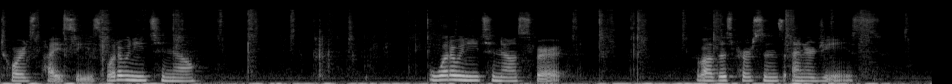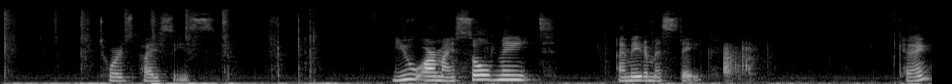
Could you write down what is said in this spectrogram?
towards Pisces? What do we need to know? What do we need to know, Spirit, about this person's energies towards Pisces? You are my soulmate. I made a mistake. Okay?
